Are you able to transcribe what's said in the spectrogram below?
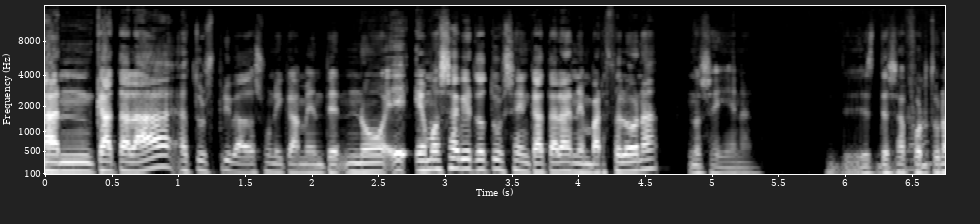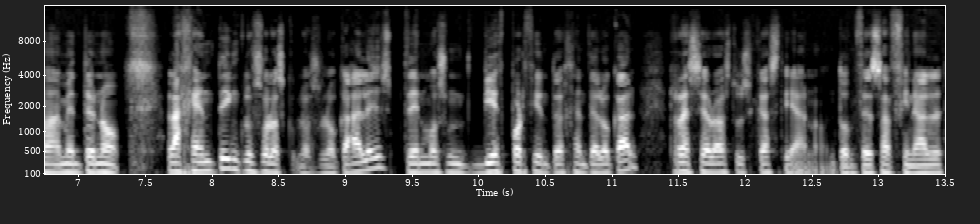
En catalá, a tours privados únicamente. No, eh, hemos abierto tours en catalán en Barcelona, no se llenan. Des- Desafortunadamente no. La gente, incluso los, los locales, tenemos un 10% de gente local, reservas tus castellano. Entonces, al final,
